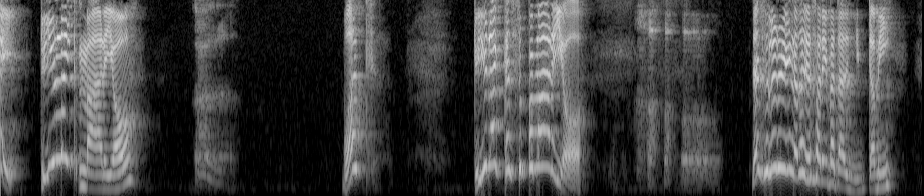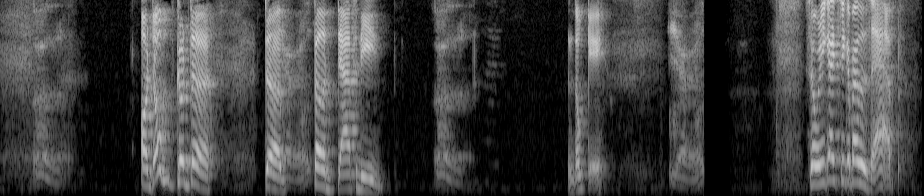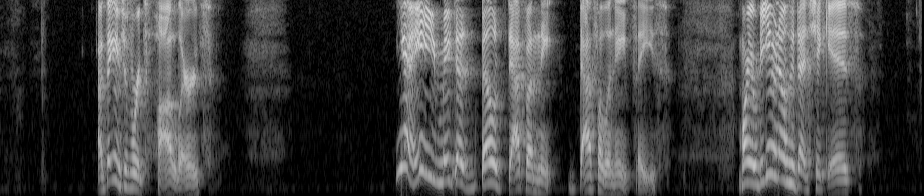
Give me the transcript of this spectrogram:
Hey, do you like Mario? What? Do you like a Super Mario? There's literally nothing funny about that, you dummy. Oh, don't go to the the Daphne. Okay. So, what do you guys think about this app? I think it's just for toddlers. Yeah, he make that Belle Daphne Daphne face. Mario, do you know who that chick is?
